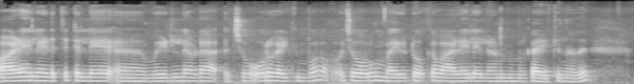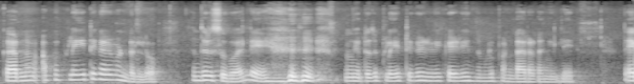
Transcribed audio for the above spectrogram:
വാഴയില എടുത്തിട്ടല്ലേ വീട്ടിലവിടെ ചോറ് കഴിക്കുമ്പോൾ ചോറും വൈകിട്ടും ഒക്കെ വാഴയിലയിലാണ് നമ്മൾ കഴിക്കുന്നത്. കാരണം അപ്പോൾ പ്ലേറ്റ് കഴിവുണ്ടല്ലോ. എന്തൊരു സുഖം അല്ലേ എന്നിട്ടത് പ്ലേറ്റ് കഴുകി കഴുകി നമ്മൾ പണ്ടാരടങ്ങില്ലേ? ദേ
